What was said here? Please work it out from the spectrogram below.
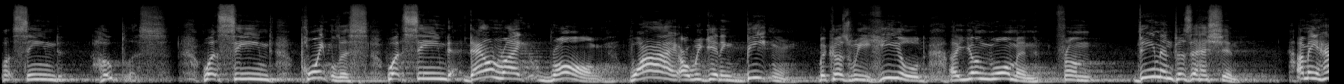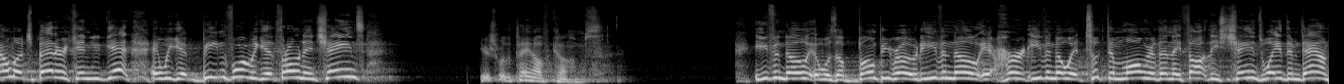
What seemed hopeless, what seemed pointless, what seemed downright wrong. Why are we getting beaten? because we healed a young woman from demon possession. I mean, how much better can you get? And we get beaten for it, we get thrown in chains. Here's where the payoff comes. Even though it was a bumpy road, even though it hurt, even though it took them longer than they thought, these chains weighed them down.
